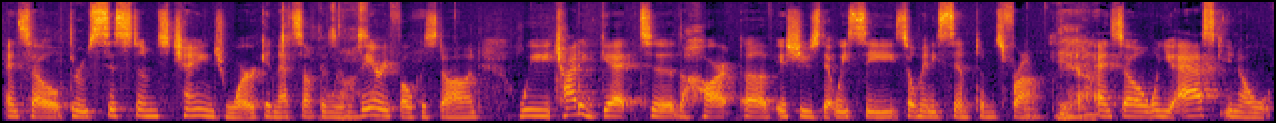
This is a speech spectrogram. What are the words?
And so through systems change work, and that's something that's we're awesome. very focused on, we try to get to the heart of issues that we see so many symptoms from. Yeah. And so when you ask, you know,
